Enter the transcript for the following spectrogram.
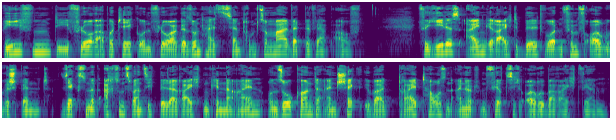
riefen die Flora Apotheke und Flora Gesundheitszentrum zum Malwettbewerb auf. Für jedes eingereichte Bild wurden 5 Euro gespendet. 628 Bilder reichten Kinder ein und so konnte ein Scheck über 3140 Euro überreicht werden.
